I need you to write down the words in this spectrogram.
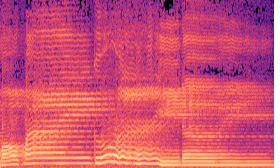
một mai cứu đời.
